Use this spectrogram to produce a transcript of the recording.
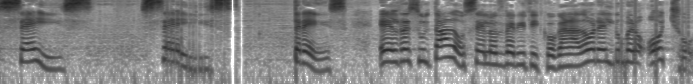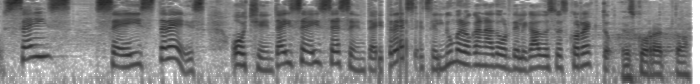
6, 6. 3. El resultado se los verificó. Ganador el número 8663 8663 es el número ganador. Delegado, ¿eso es correcto? Es correcto.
